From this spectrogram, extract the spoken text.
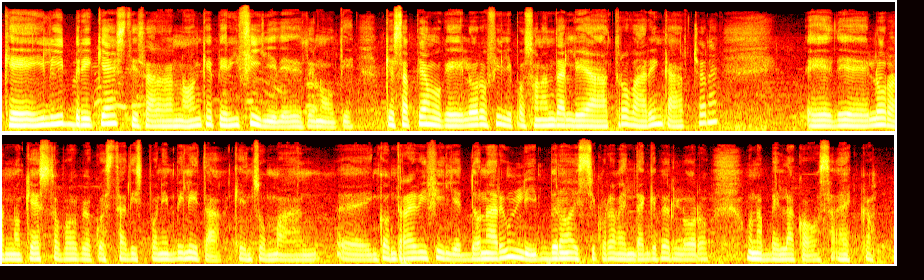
che i libri chiesti saranno anche per i figli dei detenuti, che sappiamo che i loro figli possono andarli a trovare in carcere e eh, loro hanno chiesto proprio questa disponibilità, che insomma eh, incontrare i figli e donare un libro è sicuramente anche per loro una bella cosa. Ecco.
